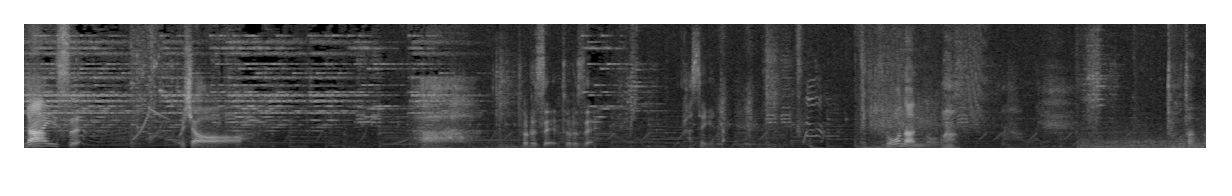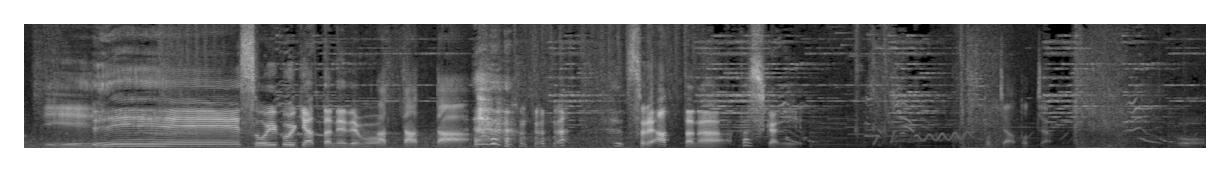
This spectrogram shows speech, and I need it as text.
来た。よナイス。いしょ。ーはあ。取るぜ取るぜ。稼げた。どうなんの？どうなんの？えー、えー、そういう攻撃あったねでも。あったあった。それあったな確かに。取っちゃう取っちゃう。と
